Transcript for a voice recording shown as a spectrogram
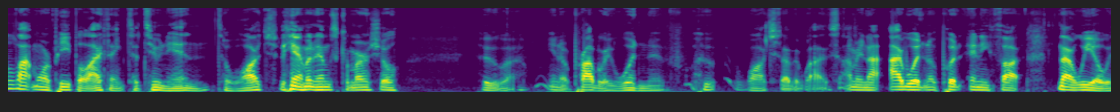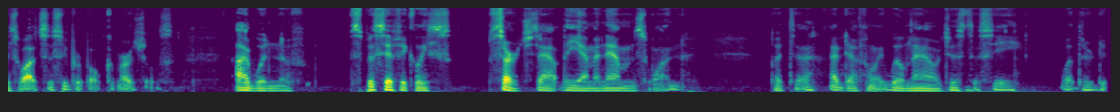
a lot more people I think to tune in to watch the M&M's commercial who uh, you know probably wouldn't have watched otherwise. I mean I, I wouldn't have put any thought. Now we always watch the Super Bowl commercials. I wouldn't have specifically searched out the M&M's one, but uh, I definitely will now just to see what they're do-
